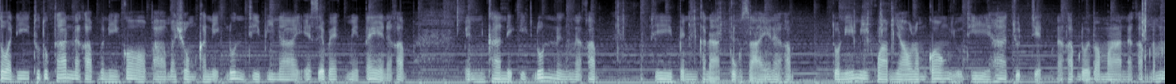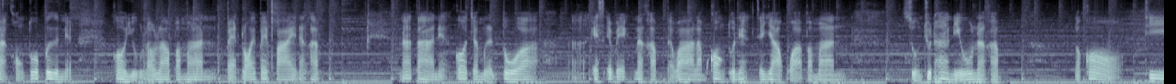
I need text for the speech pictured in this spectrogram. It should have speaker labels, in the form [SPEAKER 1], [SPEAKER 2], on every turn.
[SPEAKER 1] สวัสดีทุกทุกๆท่านนะครับ วันนี้ก็พามาชมคานิกรุ่น TP9 SFX Mate นะครับ เป็นคานิกอีกรุ่นหนึ่งนะครับ ที่เป็นขนาดฟูลไซส์นะครับ ตัวนี้มีความยาวลำกล้องอยู่ที่ 5.7 นะครับ โดยประมาณนะครับ น้ำหนักของตัวปืนเนี่ย ก็อยู่ราวๆประมาณ 800 ปลายๆนะครับ หน้าตาเนี่ยก็จะเหมือนตัว SFX นะครับ แต่ว่าลำกล้องตัวเนี้ยจะยาวกว่าประมาณ 0.5 นิ้วนะครับ แล้วก็ที่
